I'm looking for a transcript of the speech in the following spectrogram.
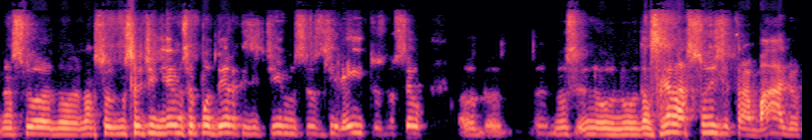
na sua, no, no, seu, no seu dinheiro, no seu poder aquisitivo, nos seus direitos, no seu, no, no, nas relações de trabalho.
